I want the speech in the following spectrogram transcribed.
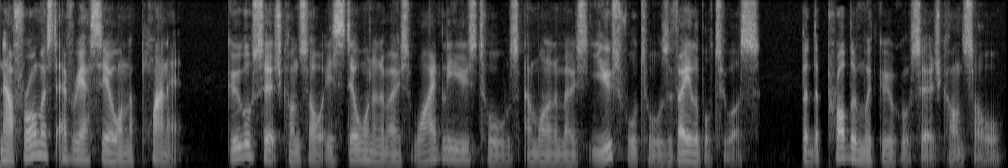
Now, for almost every SEO on the planet, Google Search Console is still one of the most widely used tools and one of the most useful tools available to us. But the problem with Google Search Console,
